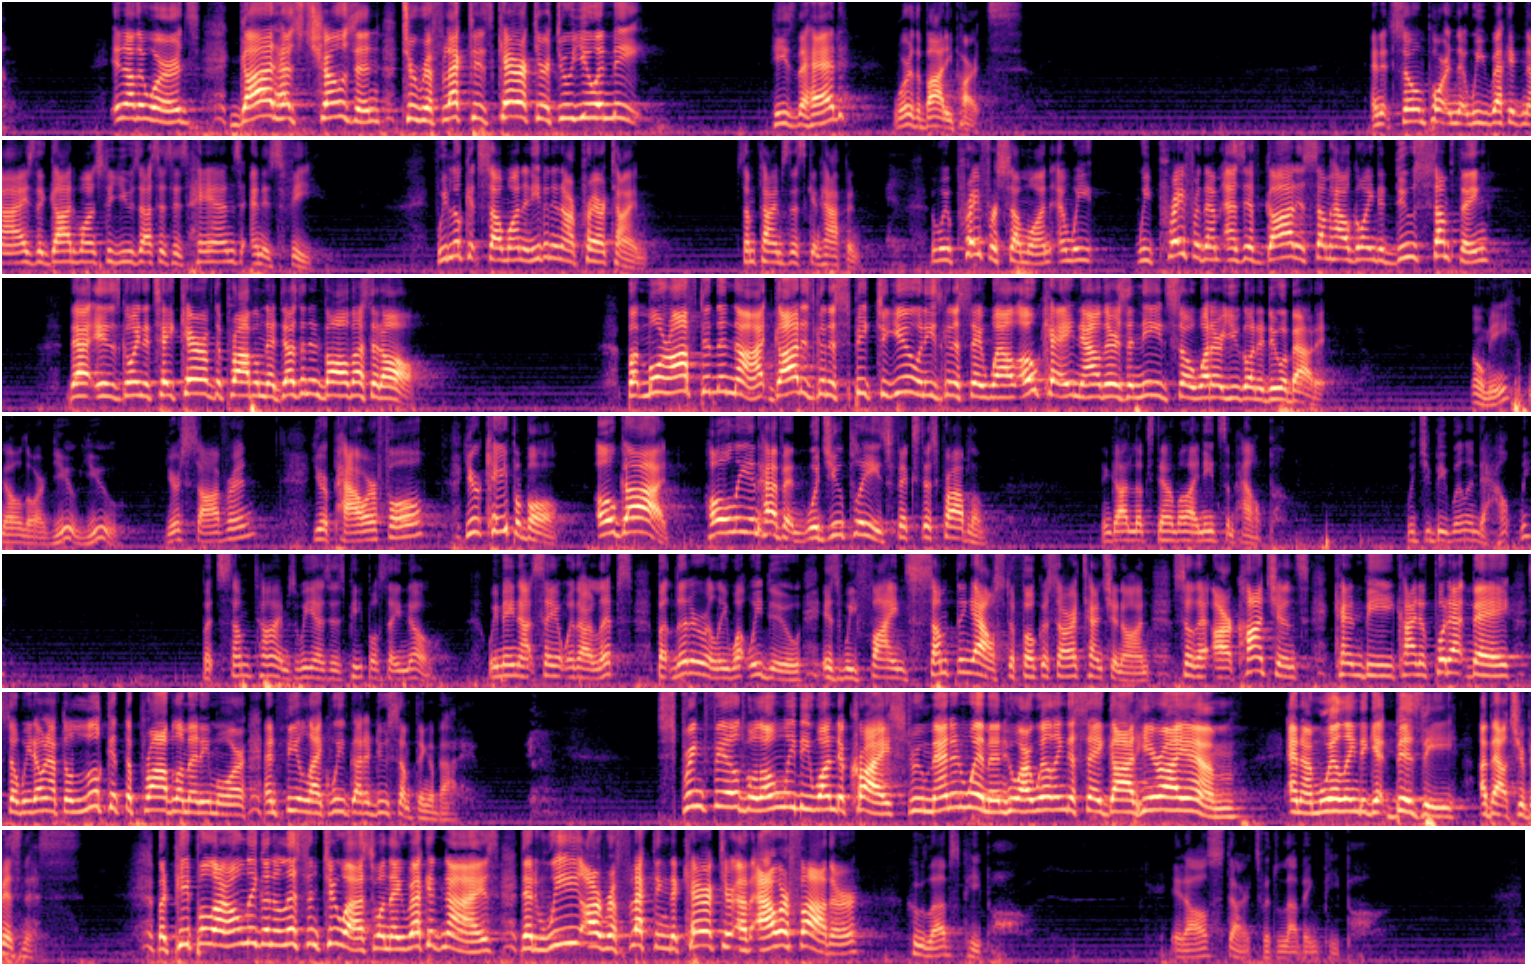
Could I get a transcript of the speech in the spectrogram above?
In other words, God has chosen to reflect his character through you and me. He's the head, we're the body parts. And it's so important that we recognize that God wants to use us as his hands and his feet. If we look at someone, and even in our prayer time, sometimes this can happen. We pray for someone and we, we pray for them as if God is somehow going to do something that is going to take care of the problem that doesn't involve us at all. But more often than not, God is going to speak to you and He's going to say, Well, okay, now there's a need, so what are you going to do about it? Oh, me? No, Lord, you, you. You're sovereign, you're powerful, you're capable. Oh, God, holy in heaven, would you please fix this problem? And God looks down, Well, I need some help. Would you be willing to help me? But sometimes we as His people say, No. We may not say it with our lips, but literally what we do is we find something else to focus our attention on so that our conscience can be kind of put at bay so we don't have to look at the problem anymore and feel like we've got to do something about it. Springfield will only be won to Christ through men and women who are willing to say, God, here I am, and I'm willing to get busy about your business. But people are only going to listen to us when they recognize that we are reflecting the character of our Father who loves people. It all starts with loving people.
